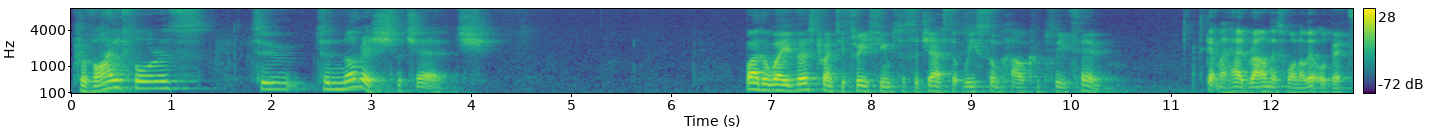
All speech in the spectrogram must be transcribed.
provide for us, to, to nourish the church. By the way, verse 23 seems to suggest that we somehow complete him. To get my head around this one a little bit,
